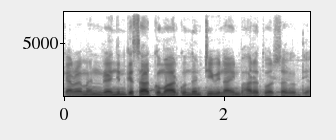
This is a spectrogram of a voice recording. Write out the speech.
कैमरामैन रंजन के साथ कुमार कुंदन, टीवी नाइन, भारतवर्ष, अयोध्या।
